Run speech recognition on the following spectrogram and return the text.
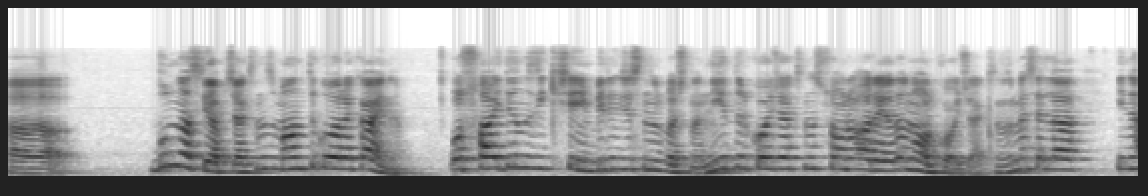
Ee, bunu nasıl yapacaksınız? Mantık olarak aynı. O saydığınız iki şeyin birincisinin başına neither koyacaksınız sonra araya da nor koyacaksınız. Mesela yine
